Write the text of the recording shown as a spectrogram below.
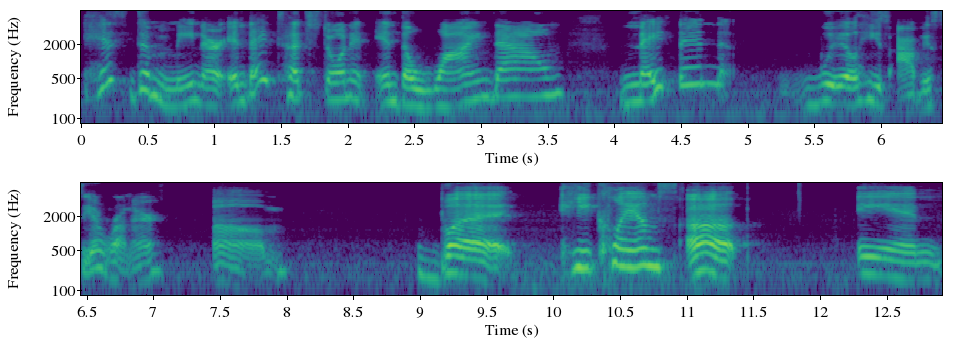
his demeanor, and they touched on it in the wind down. Nathan will, he's obviously a runner, um, but he clams up and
